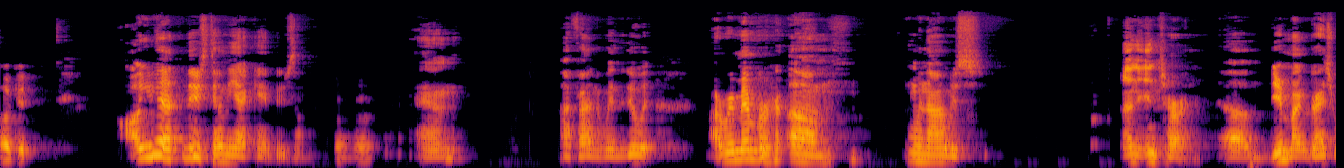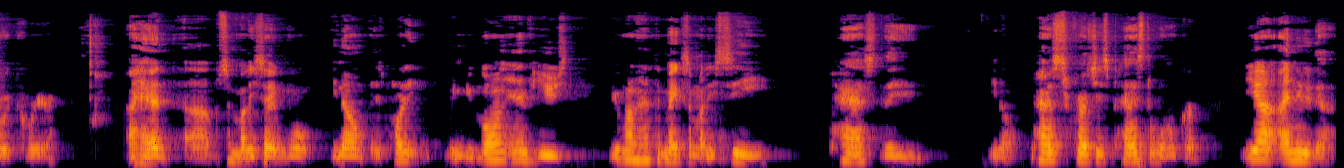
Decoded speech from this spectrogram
Fuck it. all you have to do is tell me I can't do something. hmm and I found a way to do it. I remember um, when I was an intern um, during my graduate career, I had uh, somebody say, "Well, you know, it's of when you go on interviews, you're going to have to make somebody see past the, you know, past crutches, past the walker." Yeah, I knew that.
